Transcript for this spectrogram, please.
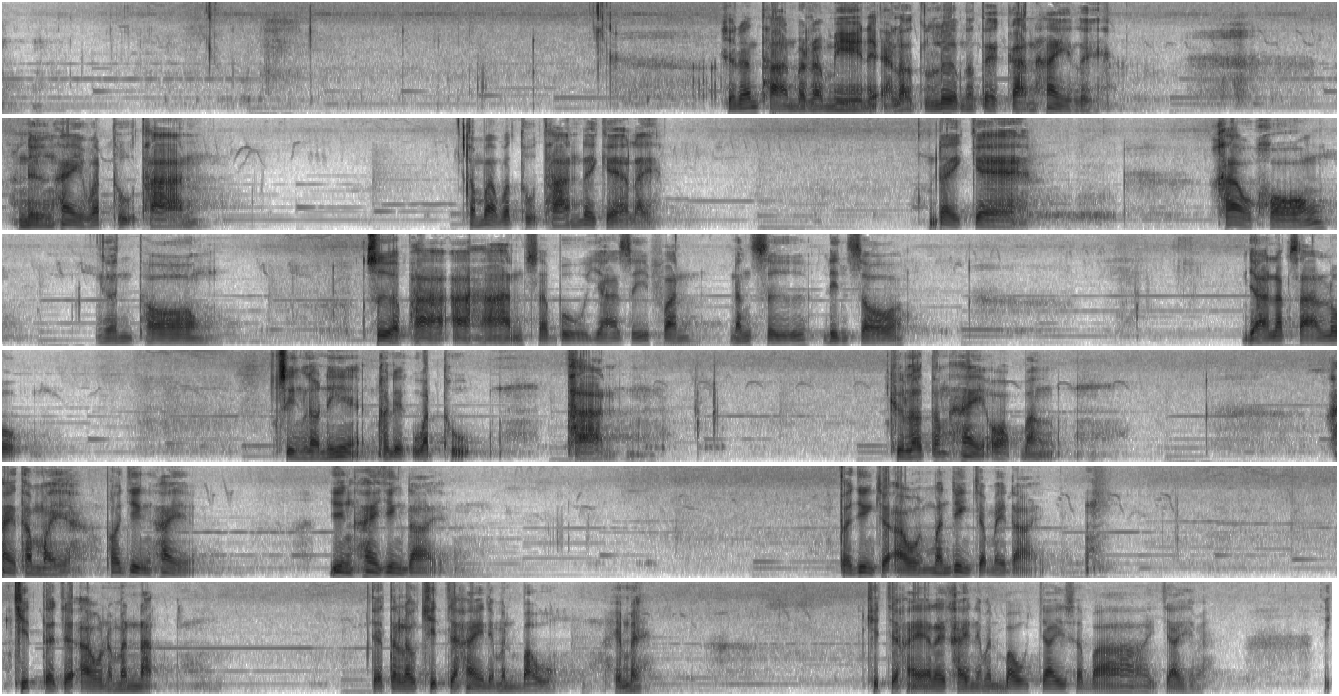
ฉะนั้นทานบารมีเนี่ยเราเริ่มตั้งแต่การให้เลยหนึ่งให้วัตถุทาน คำว่าวัตถุทานได้แก่อะไร ได้แก่ ข้าวของ เงินทอง เสื้อผ้าอาหาร สบู่ยาสีฟัน หนังสือ ดินสอ ยารักษาโรคสิ่งเหล่านี้เขาเรียกวัตถุทาน คือเราต้องให้ออกบ้าง ให้ทำไมอะเพราะยิ่งให้ ยิ่งให้ยิ่งได้ แต่ยิ่งจะเอามันยิ่งจะไม่ได้ คิดแต่จะเอานะ่ะมันหนัก แต่ถ้าเราคิดจะให้เนี่ยมันเบาเห็นไหมคิดจะให้อะไรใครเนี่ยมันเบาใจสบายใจใช่ไหม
